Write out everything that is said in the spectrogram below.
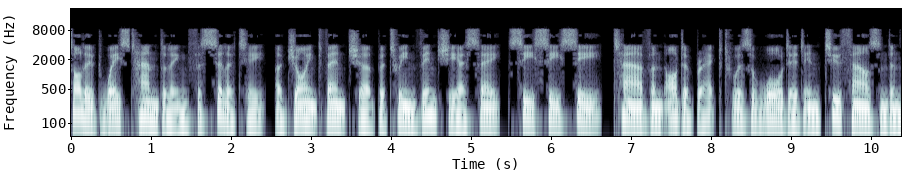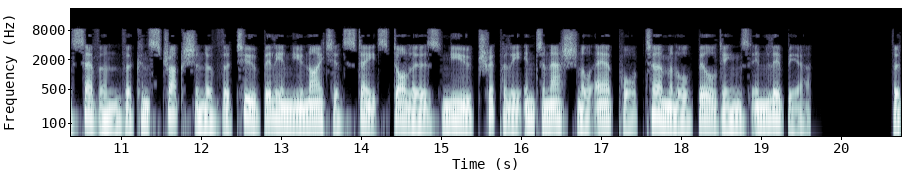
Solid Waste Handling Facility, a joint venture between Vinci SA, CCC TAV and Odebrecht was awarded in 2007 the construction of the 2 billion United States dollars new Tripoli International Airport terminal buildings in Libya. The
